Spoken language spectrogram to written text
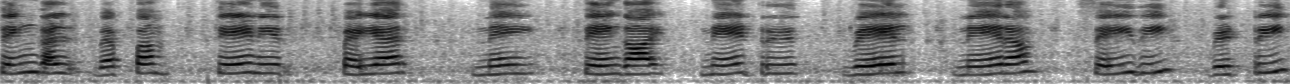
செங்கல் வெப்பம் தேநீர் பெயர் நெய் தேங்காய் நேற்று வேல் நேரம் செய்தி வெற்றி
